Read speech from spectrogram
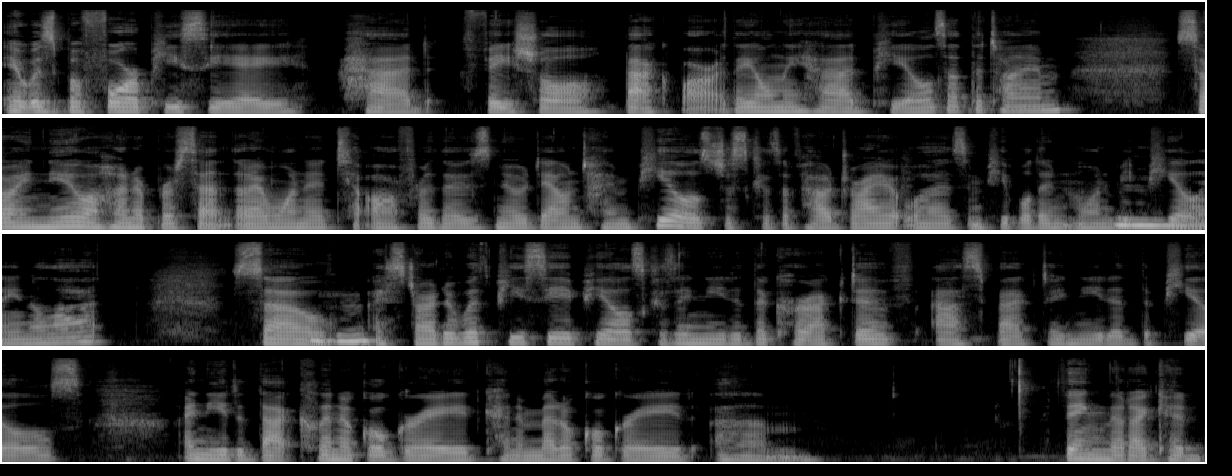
it was before PCA had facial back bar. They only had peels at the time. So I knew 100% that I wanted to offer those no downtime peels just because of how dry it was and people didn't want to be mm-hmm. peeling a lot. So mm-hmm. I started with PCA peels because I needed the corrective aspect. I needed the peels. I needed that clinical grade, kind of medical grade um, thing that I could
